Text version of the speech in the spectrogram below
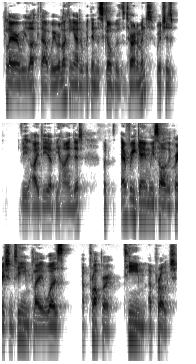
player we looked at, we were looking at it within the scope of the tournament, which is the idea behind it. But every game we saw the Croatian team play was a proper team approach.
